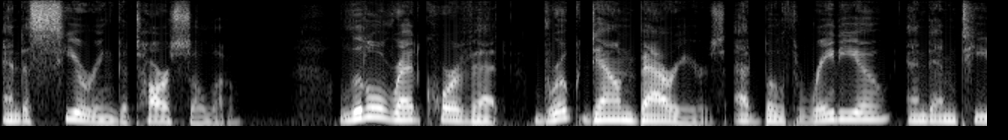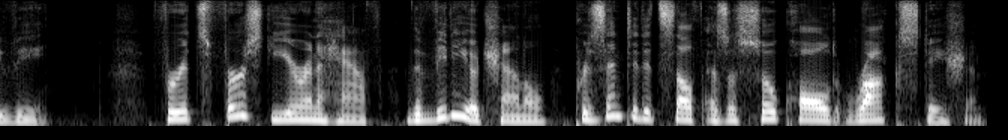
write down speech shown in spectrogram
and a searing guitar solo. Little Red Corvette broke down barriers at both radio and MTV. For its first year and a half, the video channel presented itself as a so called rock station,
